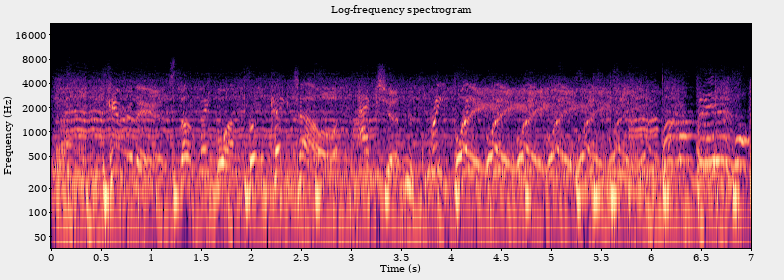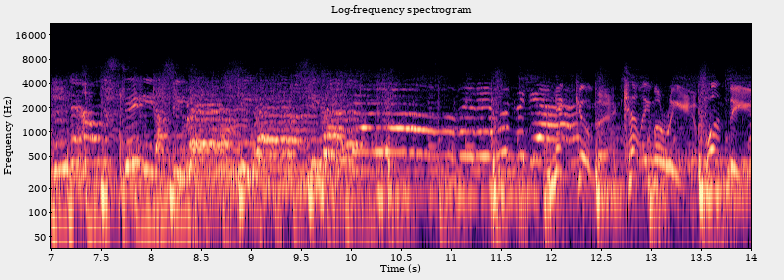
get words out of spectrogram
Here it is, the big one from K-Town. Action replay. replay. replay. Nick Gilder, Kelly Marie, Blondie.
